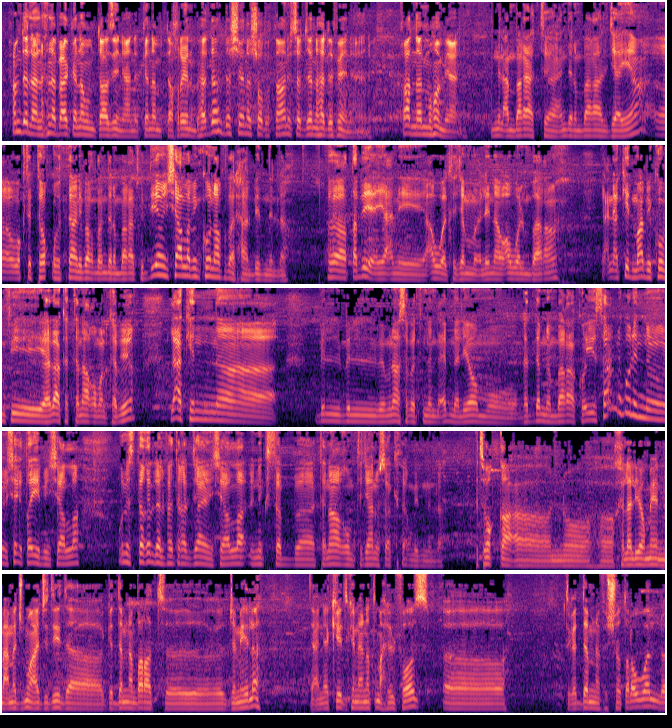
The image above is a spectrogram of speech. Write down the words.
الحمد لله نحن بعد كنا ممتازين يعني كنا متأخرين بهدف دشينا الشوط الثاني وسجلنا هدفين يعني اخذنا المهم يعني. بنلعب مباريات عندنا المباراه الجاية وقت التوقف الثاني برضه عندنا مباراة وديه وإن شاء الله بنكون أفضل حال بإذن الله. طبيعي يعني أول تجمع لنا وأول مباراة. يعني أكيد ما بيكون في هذاك التناغم الكبير لكن آه، بالمناسبه ان لعبنا اليوم وقدمنا مباراة كويسة نقول إنه شيء طيب إن شاء الله ونستغل الفترة الجاية إن شاء الله لنكسب تناغم تجانس أكثر بإذن الله. أتوقع إنه خلال يومين مع مجموعة جديدة قدمنا مباراة جميلة يعني أكيد كنا نطمح للفوز تقدمنا في الشوط الأول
